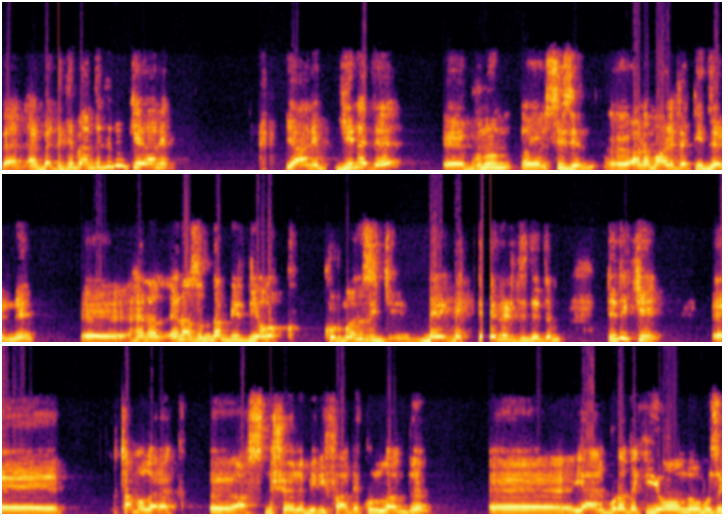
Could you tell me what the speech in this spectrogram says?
Ben, yani ben dedi ben de dedim ki yani yani yine de e, bunun e, sizin e, ana muhalefet liderini e, en, az- en azından bir diyalog kurmanız be- beklenirdi dedim. Dedi ki e, tam olarak e, aslında şöyle bir ifade kullandı. E, yani buradaki yoğunluğumuzu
